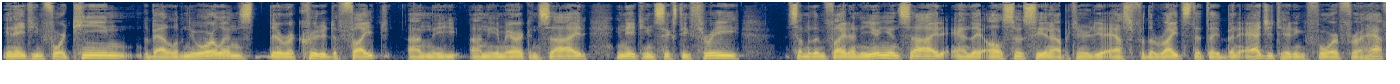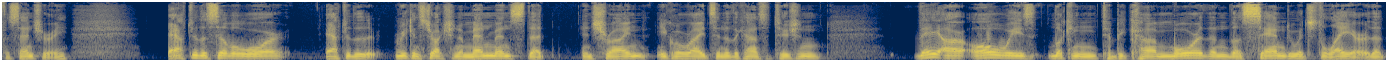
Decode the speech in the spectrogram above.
in 1814, the Battle of New Orleans, they're recruited to fight on the, on the American side. In 1863, some of them fight on the Union side, and they also see an opportunity to ask for the rights that they've been agitating for for a half a century. After the Civil War, after the Reconstruction Amendments that enshrine equal rights into the Constitution, they are always looking to become more than the sandwiched layer that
